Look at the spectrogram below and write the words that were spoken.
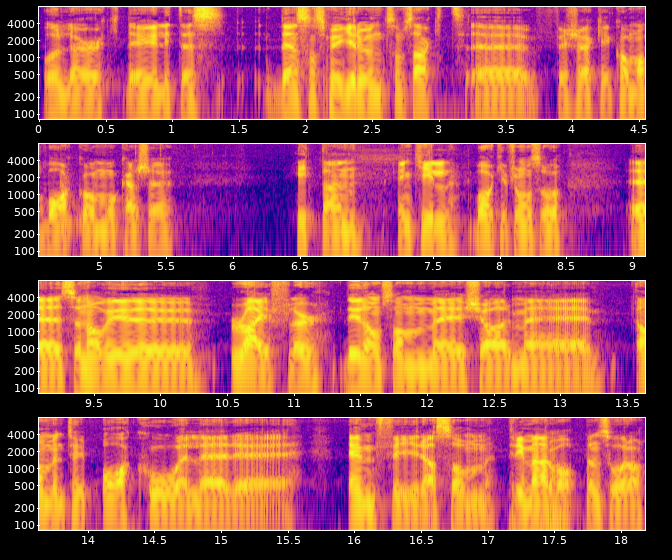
och Lurk, det är ju lite den som smyger runt som sagt, eh, försöker komma bakom och kanske hitta en, en kill bakifrån så. Eh, sen har vi ju Rifler, det är de som eh, kör med, ja men typ AK eller eh, M4 som primärvapen så då.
